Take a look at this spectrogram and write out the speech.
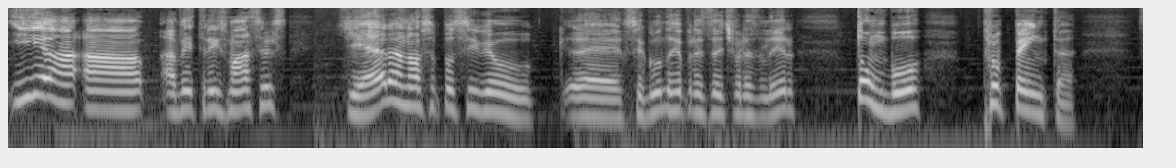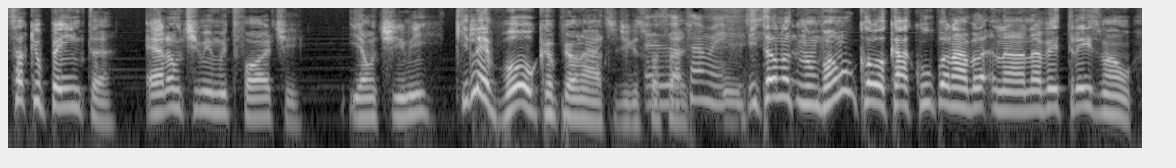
E a, a, a V3 Masters, que era a nossa possível é, segundo representante brasileiro, tombou pro Penta. Só que o Penta era um time muito forte. E é um time que levou o campeonato, diga-se passagem. Exatamente. Então não- não vamos colocar a culpa na, na, na V3, não.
